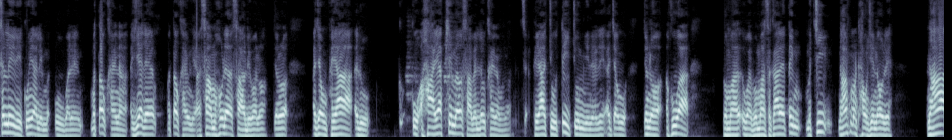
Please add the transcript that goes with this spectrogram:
ဆက်လေးတွေကိုင်းရလေဟိုဗါလဲမတောက်ခိုင်းတာအရက်လည်းမတောက်ခိုင်းဘူးလေအစာမဟုတ်တဲ့အစာတွေပေါ့နော်ကျွန်တော် အကြောင်းဖះကအဲ့လိုကိုအာဟာရဖြစ်မဲ့ဥစ္စာပဲလောက်ခိုင်းတာပေါ့နော်ဖះကြိုတိကြိုမြင်တယ်လေအကြောင်းမို့ကျွန်တော်အခုကဗမာဟိုဗမာစကားလည်းတိတ်မကြည့်နားမထောင်ချင်တော့လေနား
